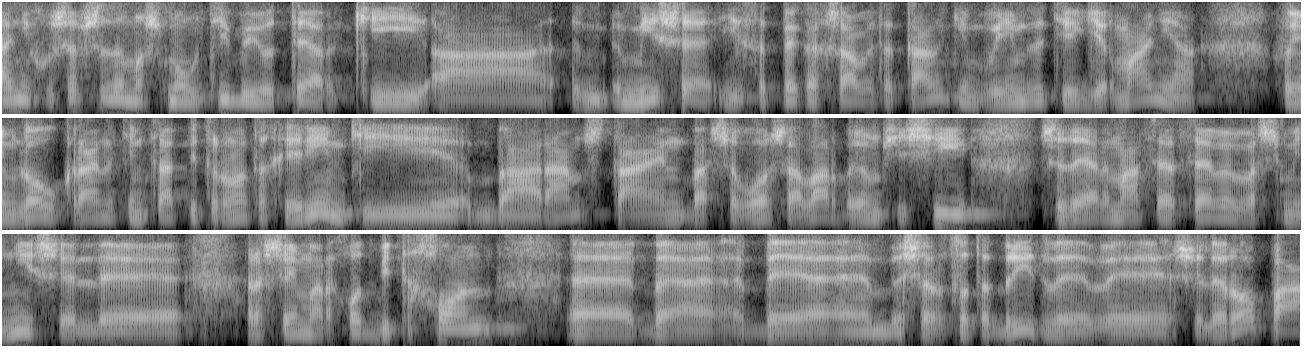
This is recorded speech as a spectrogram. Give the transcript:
אני חושב שזה משמעותי ביותר, כי uh, מי שיספק עכשיו את הטנקים, ואם זה תהיה גרמניה, ואם לא אוקראינה תמצא פתרונות אחרים, כי ברמשטיין בשבוע שעבר, ביום שישי, שזה היה למעשה הסבב השמיני של uh, ראשי מערכות ביטחון uh, של ארה"ב ושל אירופה,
